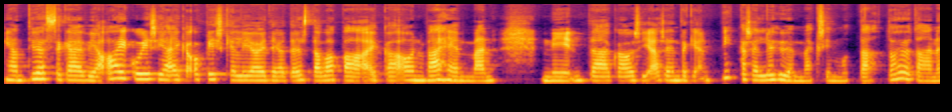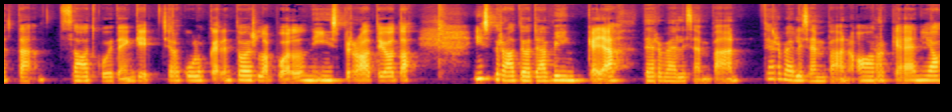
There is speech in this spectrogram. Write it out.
ihan työssä käyviä aikuisia eikä opiskelijoita, joten sitä vapaa-aikaa on vähemmän, niin tämä kausi jää sen takia pikkasen lyhyemmäksi, mutta toivotaan, että saat kuitenkin siellä kuulokkeiden toisella puolella niin inspiraatiota, inspiraatiota ja vinkkejä terveellisempään terveellisempään arkeen ja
